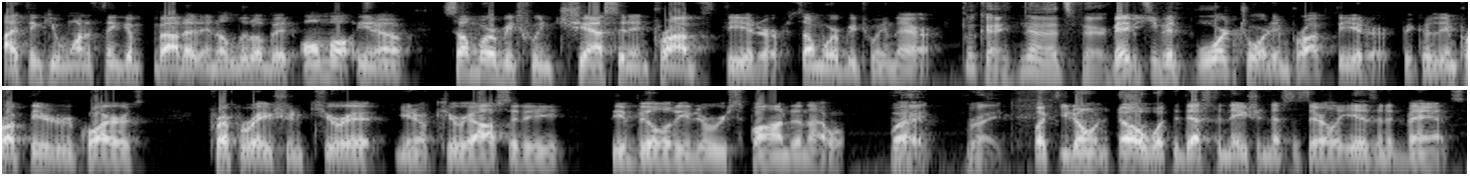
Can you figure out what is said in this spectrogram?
I think you want to think about it in a little bit, almost, you know, somewhere between chess and improv theater, somewhere between there. Okay, no, that's fair. Maybe that's even fair. more toward improv theater because improv theater requires preparation, curi- you know, curiosity, the ability to respond in that way. Right, right. But you don't know what the destination necessarily is in advance.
